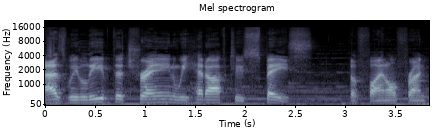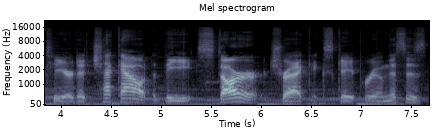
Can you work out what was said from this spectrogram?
As we leave the train, we head off to space, the final frontier, to check out the Star Trek escape room. This is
